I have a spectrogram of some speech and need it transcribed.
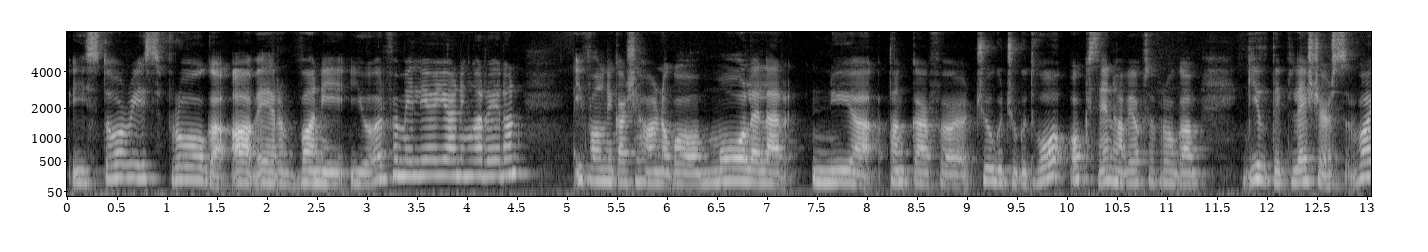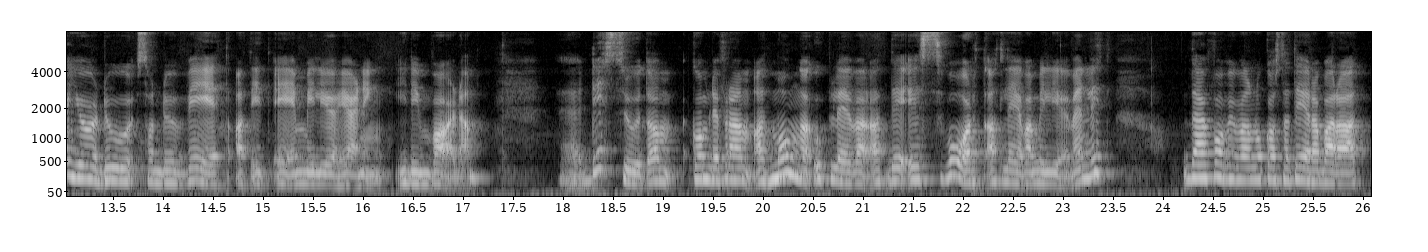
i stories frågat av er vad ni gör för miljögärningar redan. Ifall ni kanske har något mål eller nya tankar för 2022 och sen har vi också frågat om guilty pleasures. Vad gör du som du vet att det är en miljögärning i din vardag? Eh, dessutom kom det fram att många upplever att det är svårt att leva miljövänligt. Där får vi väl nog konstatera bara att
